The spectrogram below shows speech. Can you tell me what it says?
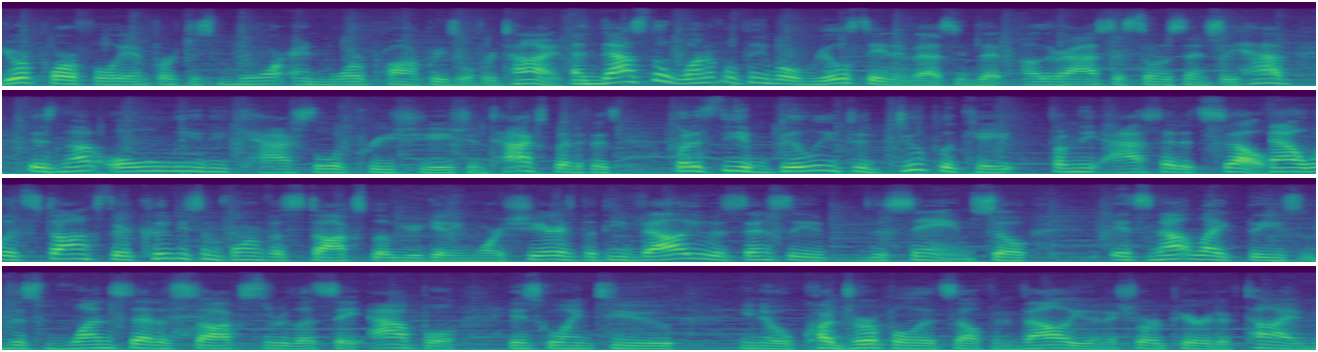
your portfolio and purchase more and more properties over time. And that's the wonderful thing about real estate investing that other assets don't essentially have is not only the cash flow appreciation tax benefits, but it's the ability to duplicate from the asset itself. Now with stocks, there could be some form of a stock split where you're getting more shares, but the value is essentially the same. So it's not like these this one set of stocks through let's say Apple is going to you know quadruple itself in value in a short period of time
